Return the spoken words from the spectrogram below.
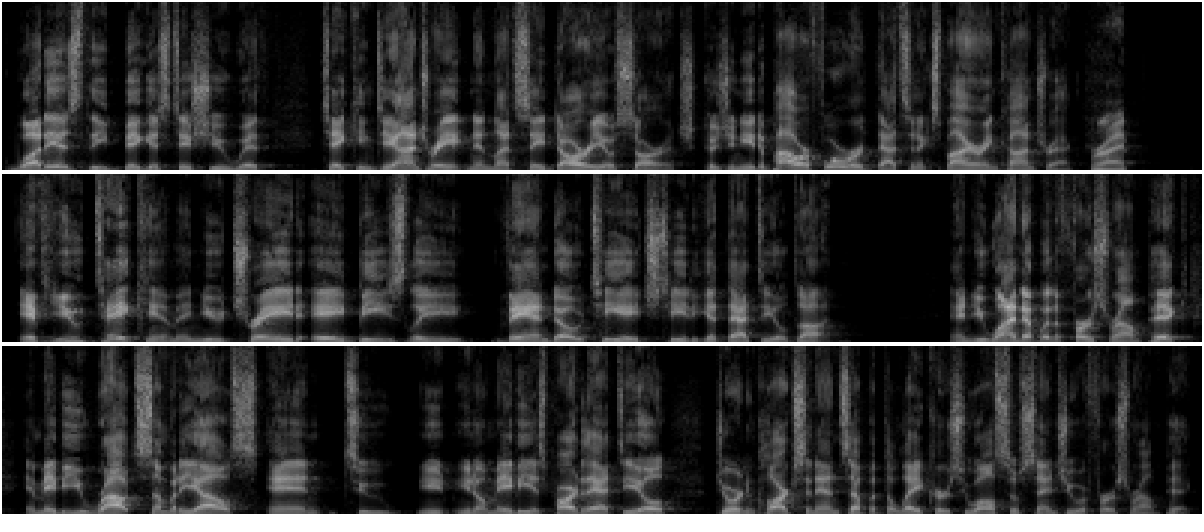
what is the biggest issue with taking DeAndre Ayton and let's say Dario Saric? Because you need a power forward, that's an expiring contract. Right. If you take him and you trade a Beasley, Vando, THT to get that deal done, and you wind up with a first round pick, and maybe you route somebody else, and to you, you know maybe as part of that deal, Jordan Clarkson ends up with the Lakers, who also sends you a first round pick.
